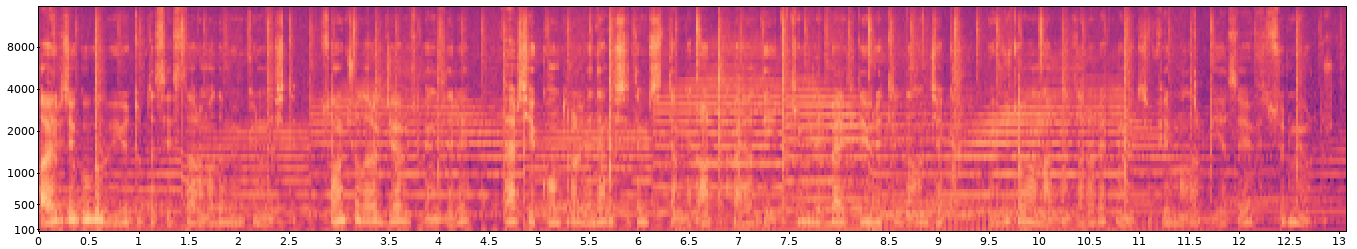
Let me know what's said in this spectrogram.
Ayrıca Google ve YouTube'da sesli aramada mümkünleşti. Sonuç olarak Jarvis benzeri her şeyi kontrol eden işletim sistemleri artık hayal değil. Kim bilir belki de üretildi ancak mevcut olanlardan zarar etmemek için firmalar piyasaya sürmüyordur.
